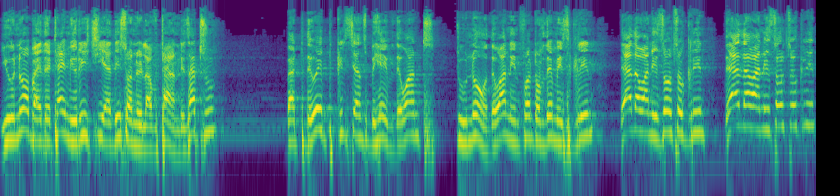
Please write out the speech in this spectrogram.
you know by the time you reach here, this one will have turned. Is that true? But the way Christians behave, they want to know the one in front of them is green, the other one is also green, the other one is also green,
